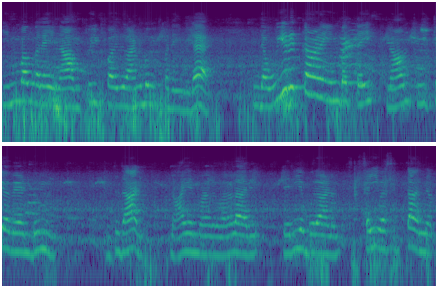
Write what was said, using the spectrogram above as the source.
இன்பங்களை நாம் துய்ப்பது அனுபவிப்பதை விட இந்த உயிருக்கான இன்பத்தை நாம் துய்க்க வேண்டும். இதுதான் நாயன்மார்கள் வரலாறு. பெரிய புராணம். சைவ சித்தாந்தம்.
